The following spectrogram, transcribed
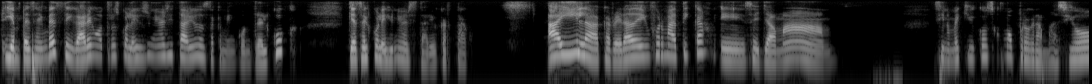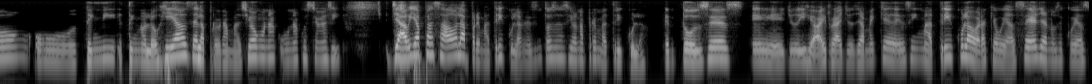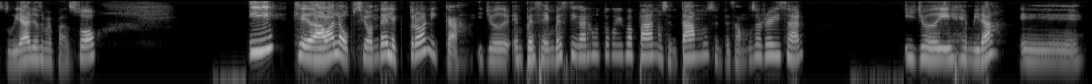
Y empecé a investigar en otros colegios universitarios hasta que me encontré el CUC, que es el Colegio Universitario Cartago. Ahí la carrera de informática eh, se llama, si no me equivoco, es como programación o tecnologías de la programación, una, una cuestión así. Ya había pasado la prematrícula, en ese entonces hacía una prematrícula. Entonces eh, yo dije, ay rayos, ya me quedé sin matrícula, ahora qué voy a hacer, ya no sé qué voy a estudiar, ya se me pasó. Y quedaba la opción de electrónica. Y yo empecé a investigar junto con mi papá, nos sentamos, empezamos a revisar. Y yo dije, mira, eh,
